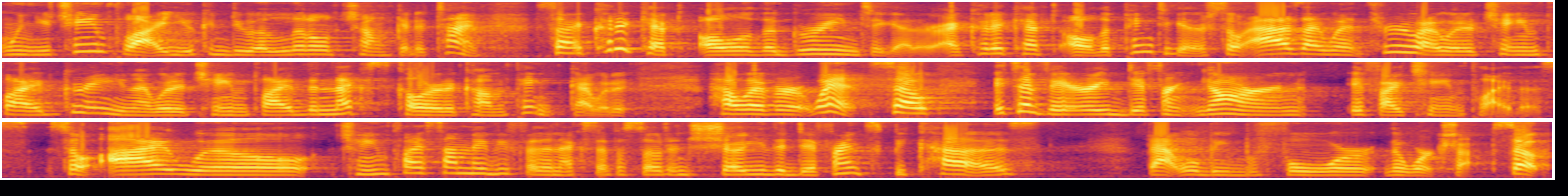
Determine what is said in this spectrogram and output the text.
when you chain ply, you can do a little chunk at a time. So I could have kept all of the green together. I could have kept all the pink together. So as I went through, I would have chain plied green. I would have chain plied the next color to come pink. I would have, however it went. So it's a very different yarn if I chain ply this. So I will chain ply some maybe for the next episode and show you the difference because that will be before the workshop. So,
